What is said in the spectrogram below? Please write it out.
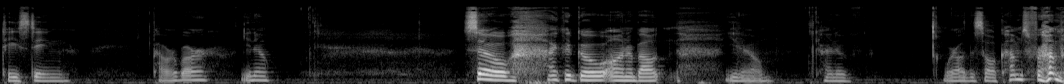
tasting power bar, you know? So I could go on about, you know, kind of where all this all comes from.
